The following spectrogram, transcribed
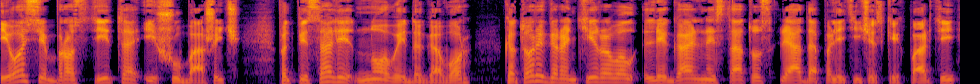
Иосип Бростита и Шубашич подписали новый договор, который гарантировал легальный статус ряда политических партий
